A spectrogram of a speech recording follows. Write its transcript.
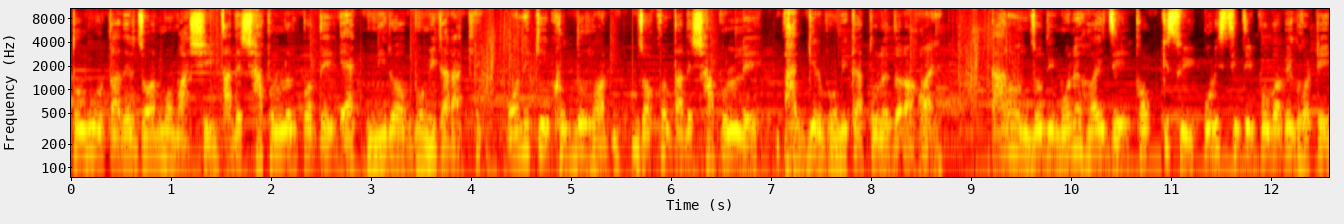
তবুও তাদের জন্ম মাসই তাদের সাফল্যের পথে এক নীরব ভূমিকা রাখে। অনেকেই ক্ষুব্ধ হন যখন তাদের সাফল্যে ভাগ্যের ভূমিকা তুলে ধরা হয়। কারণ যদি মনে হয় যে সবকিছুই পরিস্থিতির প্রভাবে ঘটে,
